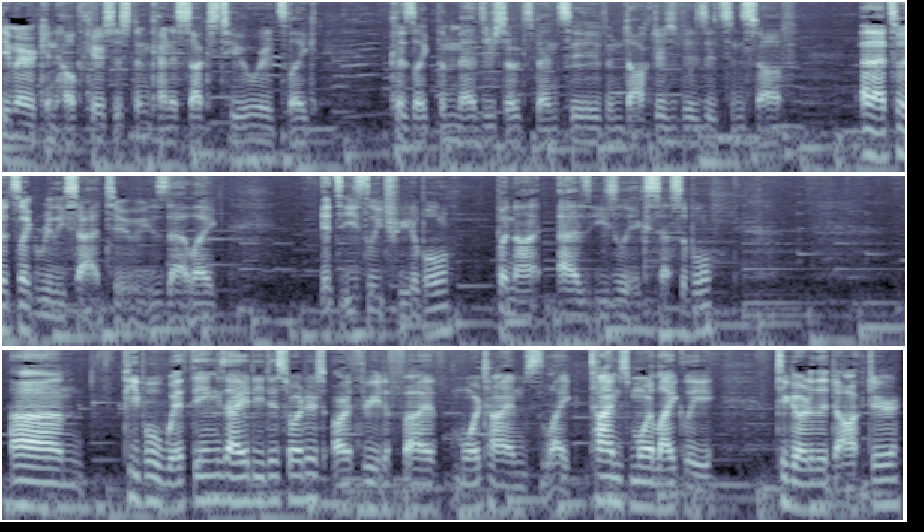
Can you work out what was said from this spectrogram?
the American healthcare system kind of sucks too, where it's like, because like the meds are so expensive and doctors' visits and stuff. And that's what's like really sad too, is that like it's easily treatable, but not as easily accessible. Um, people with the anxiety disorders are three to five more times like times more likely to go to the doctor,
